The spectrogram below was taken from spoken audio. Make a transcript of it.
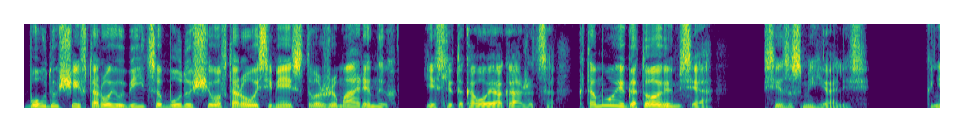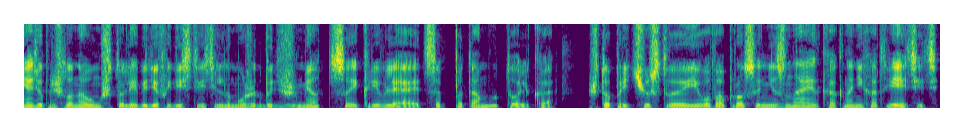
будущий второй убийца будущего второго семейства Жемариных, если таковое окажется. К тому и готовимся». Все засмеялись. Князю пришло на ум, что Лебедев и действительно, может быть, жмется и кривляется, потому только, что, предчувствуя его вопросы, не знает, как на них ответить,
